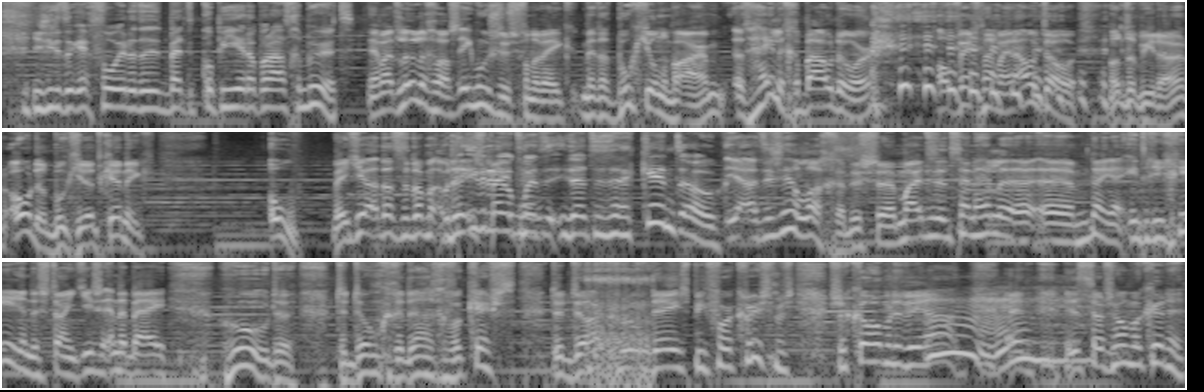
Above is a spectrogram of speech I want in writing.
Je ziet het ook echt voor je dat dit bij het kopieerapparaat gebeurt. Ja, maar het lullige was, ik moest dus van de week met dat boekje onder mijn arm... het hele gebouw door, op weg naar mijn auto. Wat heb je daar? Oh, dat boekje, dat ken ik. Oh, weet je, dat ze dan... Dat iedereen ook met, dat het herkent ook. Ja, het is heel lachen. Dus, eh, maar het, het zijn hele eh, eh, nou ja, intrigerende standjes. En daarbij, hoe, de, de donkere dagen van kerst. De dark room days before Christmas. Ze komen er weer aan. Mm. En het zou zomaar kunnen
